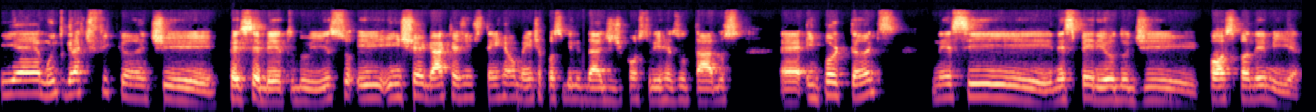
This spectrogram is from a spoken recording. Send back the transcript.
e é muito gratificante perceber tudo isso e, e enxergar que a gente tem realmente a possibilidade de construir resultados é, importantes nesse nesse período de pós-pandemia.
